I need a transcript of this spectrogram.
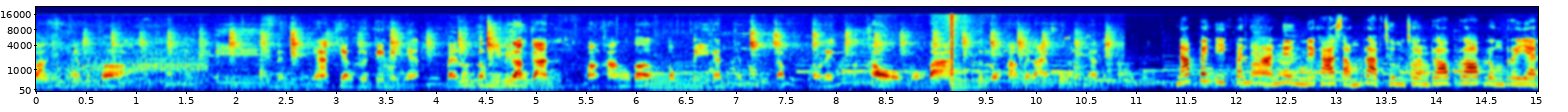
บางทีเนี่ยมันก็ตี หนึ่งอย่างเงี้ยเที่ยงคืนตีหนึ่งเงี้ยวัยรุ่นก็มีเรื่องกันบางครั้งก็ตบตีกันจนถึงกับต้องได้เข้าโรงพยาบาลขึ้นโรงพักไปหลายคู่เหมือนกัน นับเป็นอีกปัญหาหนึ่งนะคะสำหรับชุมชนรอบๆ โรงเรียน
